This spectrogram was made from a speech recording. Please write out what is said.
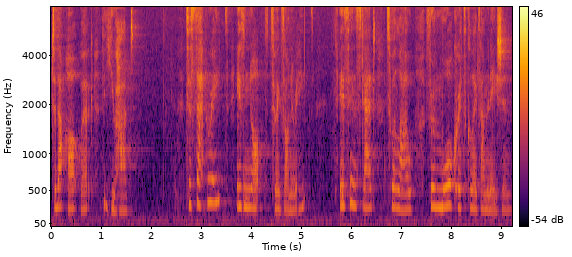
to that artwork that you had? To separate is not to exonerate. It's instead to allow for a more critical examination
